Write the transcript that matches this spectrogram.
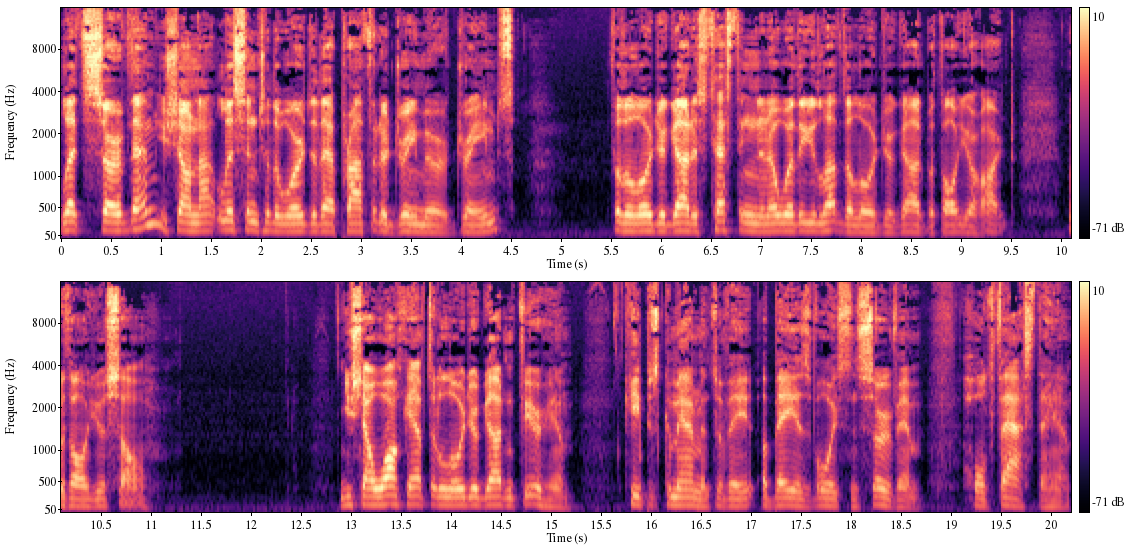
let's serve them. You shall not listen to the words of that prophet or dreamer of dreams. For the Lord your God is testing to know whether you love the Lord your God with all your heart, with all your soul. You shall walk after the Lord your God and fear him. Keep his commandments, obey, obey his voice, and serve him. Hold fast to him.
